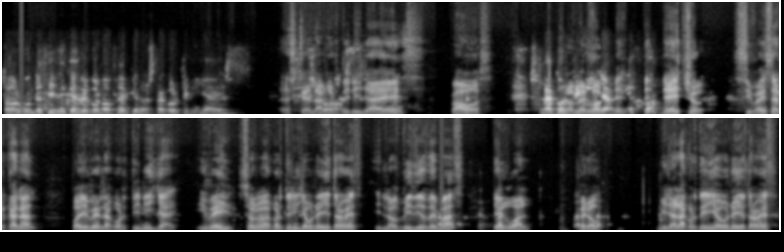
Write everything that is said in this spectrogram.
Todo el mundo tiene que reconocer que nuestra cortinilla es. Es que la cortinilla es. Vamos. Es la cortinilla, de, hecho, si vais al canal, podéis ver la cortinilla y veis solo la cortinilla una y otra vez y los vídeos demás da igual. Pero mirad la cortinilla una y otra vez,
